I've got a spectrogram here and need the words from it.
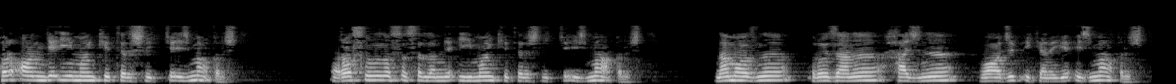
qur'onga iymon keltirishlikka ijmo qilishdi. Rasululloh sollallohu alayhi vasallamga iymon keltirishlikka ijmo qilishdi. Namozni ro'zani hajni vojib ekaniga ijmo qilishdi.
